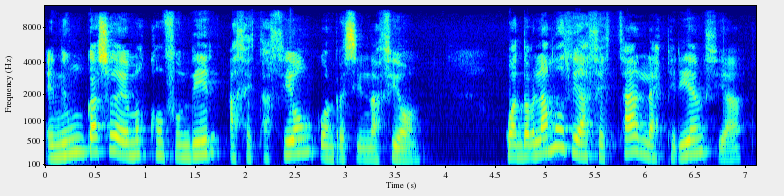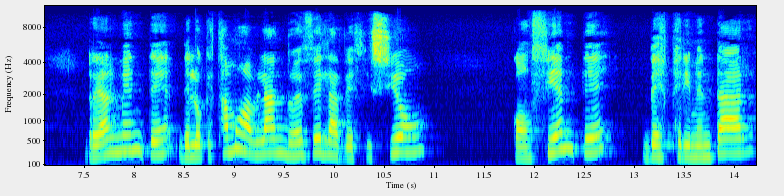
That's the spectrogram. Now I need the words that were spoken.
En ningún caso debemos confundir aceptación con resignación. Cuando hablamos de aceptar la experiencia, realmente de lo que estamos hablando es de la decisión consciente de experimentar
